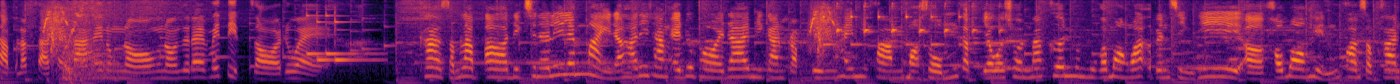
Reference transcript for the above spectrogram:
ศัพท์ รักษาสายตาให้น้องๆ น้องจะได้ไม่ติดจอด้วย ค่ะสำหรับเอ่อ dictionary เล่มใหม่นะคะ ที่ทาง EduPoy ได้มีการปรับปรุงให้มีความเหมาะสมกับเยาวชนมากขึ้น คุณครูก็มองว่าเป็นสิ่งที่เอ่อเขามองเห็นความสำคัญ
